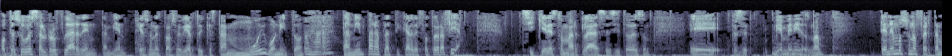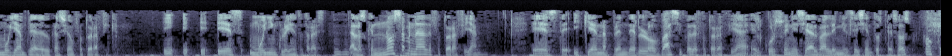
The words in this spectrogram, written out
O te subes al Roof Garden también, que es un espacio abierto y que está muy bonito, Ajá. también para platicar de fotografía. Si quieres tomar clases y todo eso, eh, pues eh, bienvenidos, ¿no? Tenemos una oferta muy amplia de educación fotográfica. Y, y- y es muy incluyente otra vez. A los que no saben nada de fotografía este, y quieren aprender lo básico de fotografía, el curso inicial vale 1.600 pesos. Ok.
